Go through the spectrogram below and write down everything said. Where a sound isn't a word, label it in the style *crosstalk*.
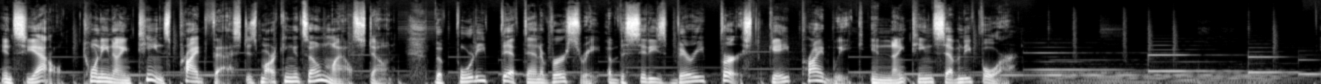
In Seattle, 2019's Pride Fest is marking its own milestone, the 45th anniversary of the city's very first Gay Pride Week in 1974.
